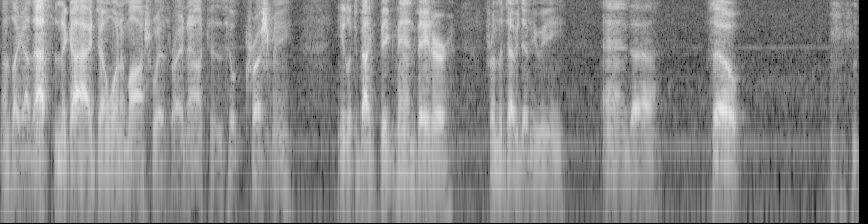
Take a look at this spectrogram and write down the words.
I was like, oh, that's the guy I don't want to mosh with right now because he'll crush me. He looked like Big Van Vader from the WWE, and uh, so.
